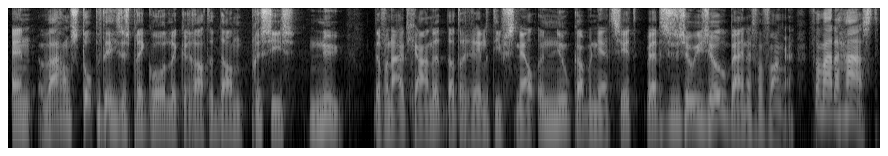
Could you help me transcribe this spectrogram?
En waarom stoppen deze spreekwoordelijke ratten dan precies nu? Ervan uitgaande dat er relatief snel een nieuw kabinet zit, werden ze sowieso bijna vervangen. Vanwaar de haast?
